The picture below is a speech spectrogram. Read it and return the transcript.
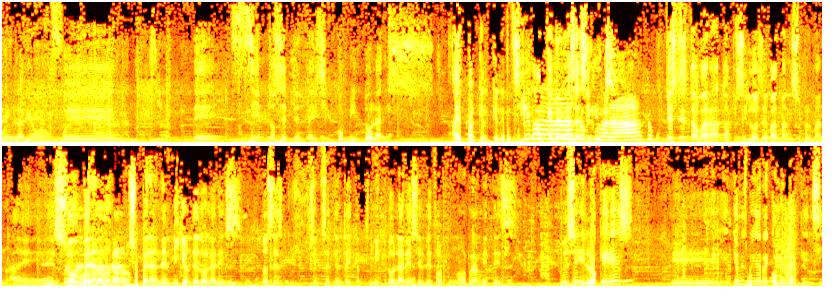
fue el avión, fue de 175 mil dólares. Ay, para que el que le. Sí, ¡Qué aunque me veas así, qué barato! ya está- barato, pues si los de Batman y Superman eh, Eh, superan, superan el millón de dólares, entonces 170 y tantos mil dólares el de Thor, no realmente es, pues sí, lo que es. Eh, yo les voy a recomendar que sí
